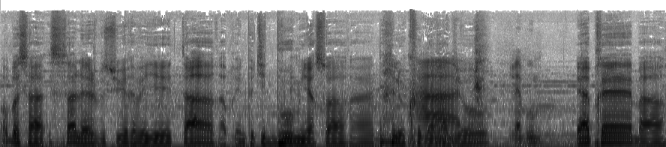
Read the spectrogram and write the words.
Oh bah ça, ça allait, je me suis réveillé tard après une petite boom hier soir euh, dans les locaux de la Ah, radio. La boum. Et après, bah,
